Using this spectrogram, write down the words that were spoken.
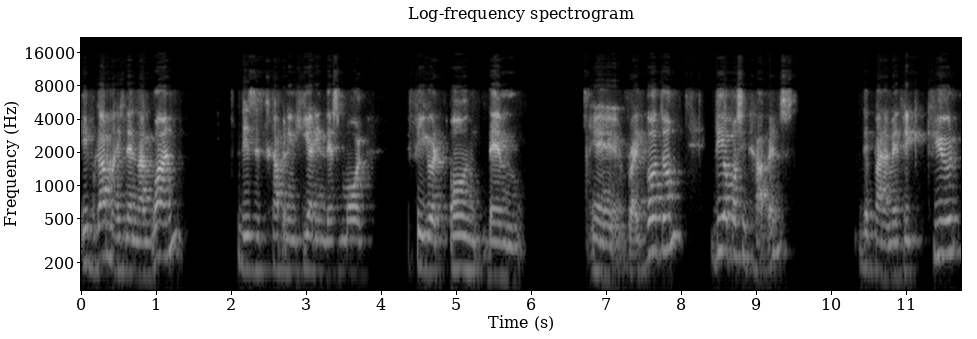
If gamma is less than 1, this is happening here in the small figure on the uh, right bottom, the opposite happens. The parametric curve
